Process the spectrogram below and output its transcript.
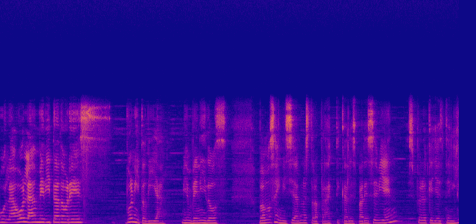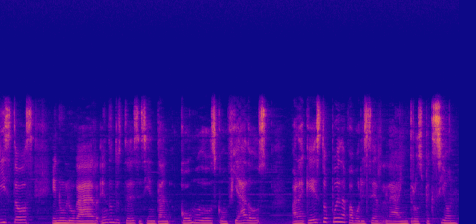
Hola, hola, meditadores. Bonito día. Bienvenidos. Vamos a iniciar nuestra práctica. ¿Les parece bien? Espero que ya estén listos en un lugar en donde ustedes se sientan cómodos, confiados, para que esto pueda favorecer la introspección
